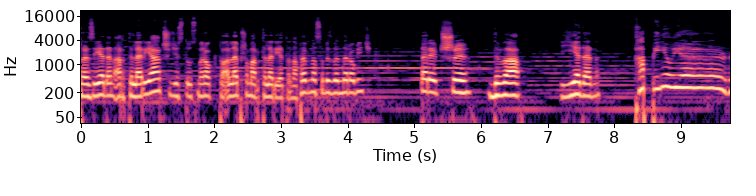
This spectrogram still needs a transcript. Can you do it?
To jest jeden artyleria, 38 rok, to a lepszą artylerię to na pewno sobie będę robić. 4, 3, 2, 1. Happy New Year!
